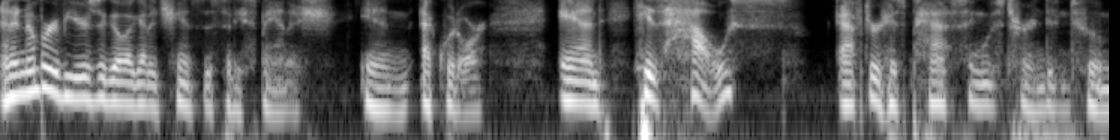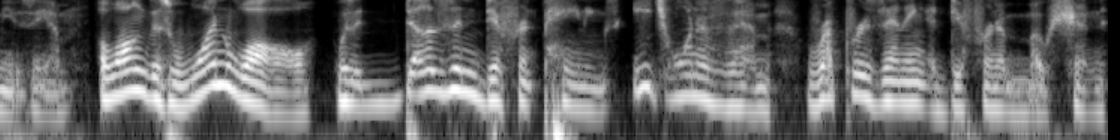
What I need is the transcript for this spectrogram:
And a number of years ago, I got a chance to study Spanish in Ecuador. And his house, after his passing was turned into a museum. Along this one wall was a dozen different paintings, each one of them representing a different emotion.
